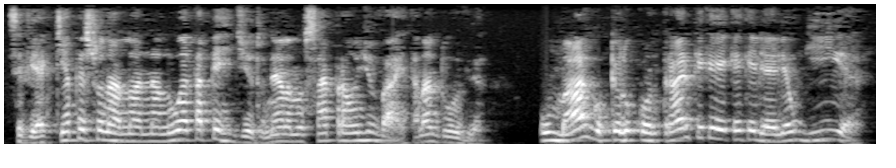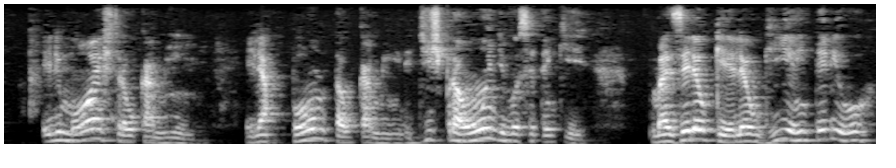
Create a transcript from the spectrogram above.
Você vê aqui a pessoa na, na Lua está perdido, né? ela não sabe para onde vai, está na dúvida. O mago, pelo contrário, o que, que, que, que ele é? Ele é o guia, ele mostra o caminho, ele aponta o caminho, ele diz para onde você tem que ir. Mas ele é o que? Ele é o guia interior.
